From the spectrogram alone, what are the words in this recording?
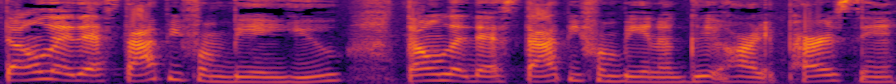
Don't let that stop you from being you. Don't let that stop you from being a good hearted person.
